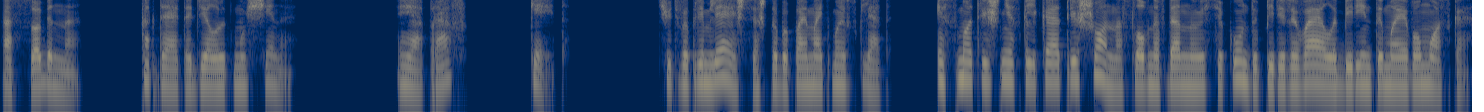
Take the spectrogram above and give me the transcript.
Особенно, когда это делают мужчины. Я прав, Кейт? Чуть выпрямляешься, чтобы поймать мой взгляд, и смотришь несколько отрешенно, словно в данную секунду перерывая лабиринты моего мозга.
